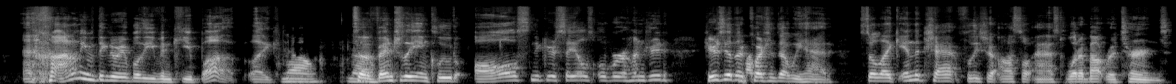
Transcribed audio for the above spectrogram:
I don't even think they're able to even keep up. Like no no to eventually include all sneaker sales over a 100 here's the other questions that we had so like in the chat felicia also asked what about returns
